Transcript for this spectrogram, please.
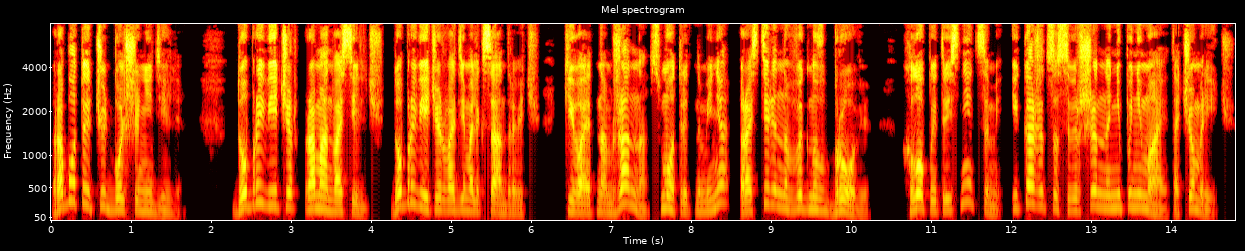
работает чуть больше недели. «Добрый вечер, Роман Васильевич! Добрый вечер, Вадим Александрович!» Кивает нам Жанна, смотрит на меня, растерянно выгнув брови, хлопает ресницами и, кажется, совершенно не понимает, о чем речь.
